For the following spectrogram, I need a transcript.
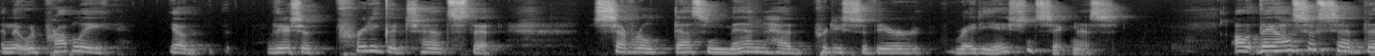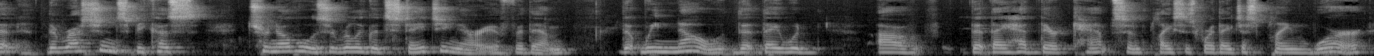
and that would probably you know, there's a pretty good chance that several dozen men had pretty severe radiation sickness. Oh, they also said that the Russians, because Chernobyl was a really good staging area for them, that we know that they would uh, that they had their camps in places where they just plain were,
